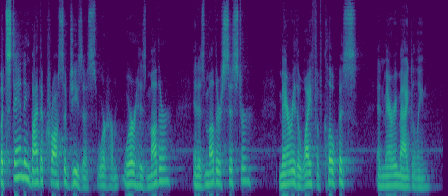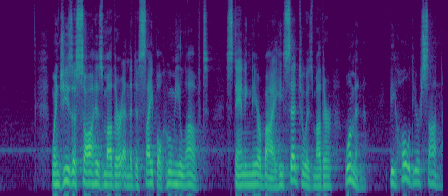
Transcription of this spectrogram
But standing by the cross of Jesus were, her, were his mother and his mother's sister, Mary, the wife of Clopas, and Mary Magdalene. When Jesus saw his mother and the disciple whom he loved standing nearby, he said to his mother, Woman, behold your son.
